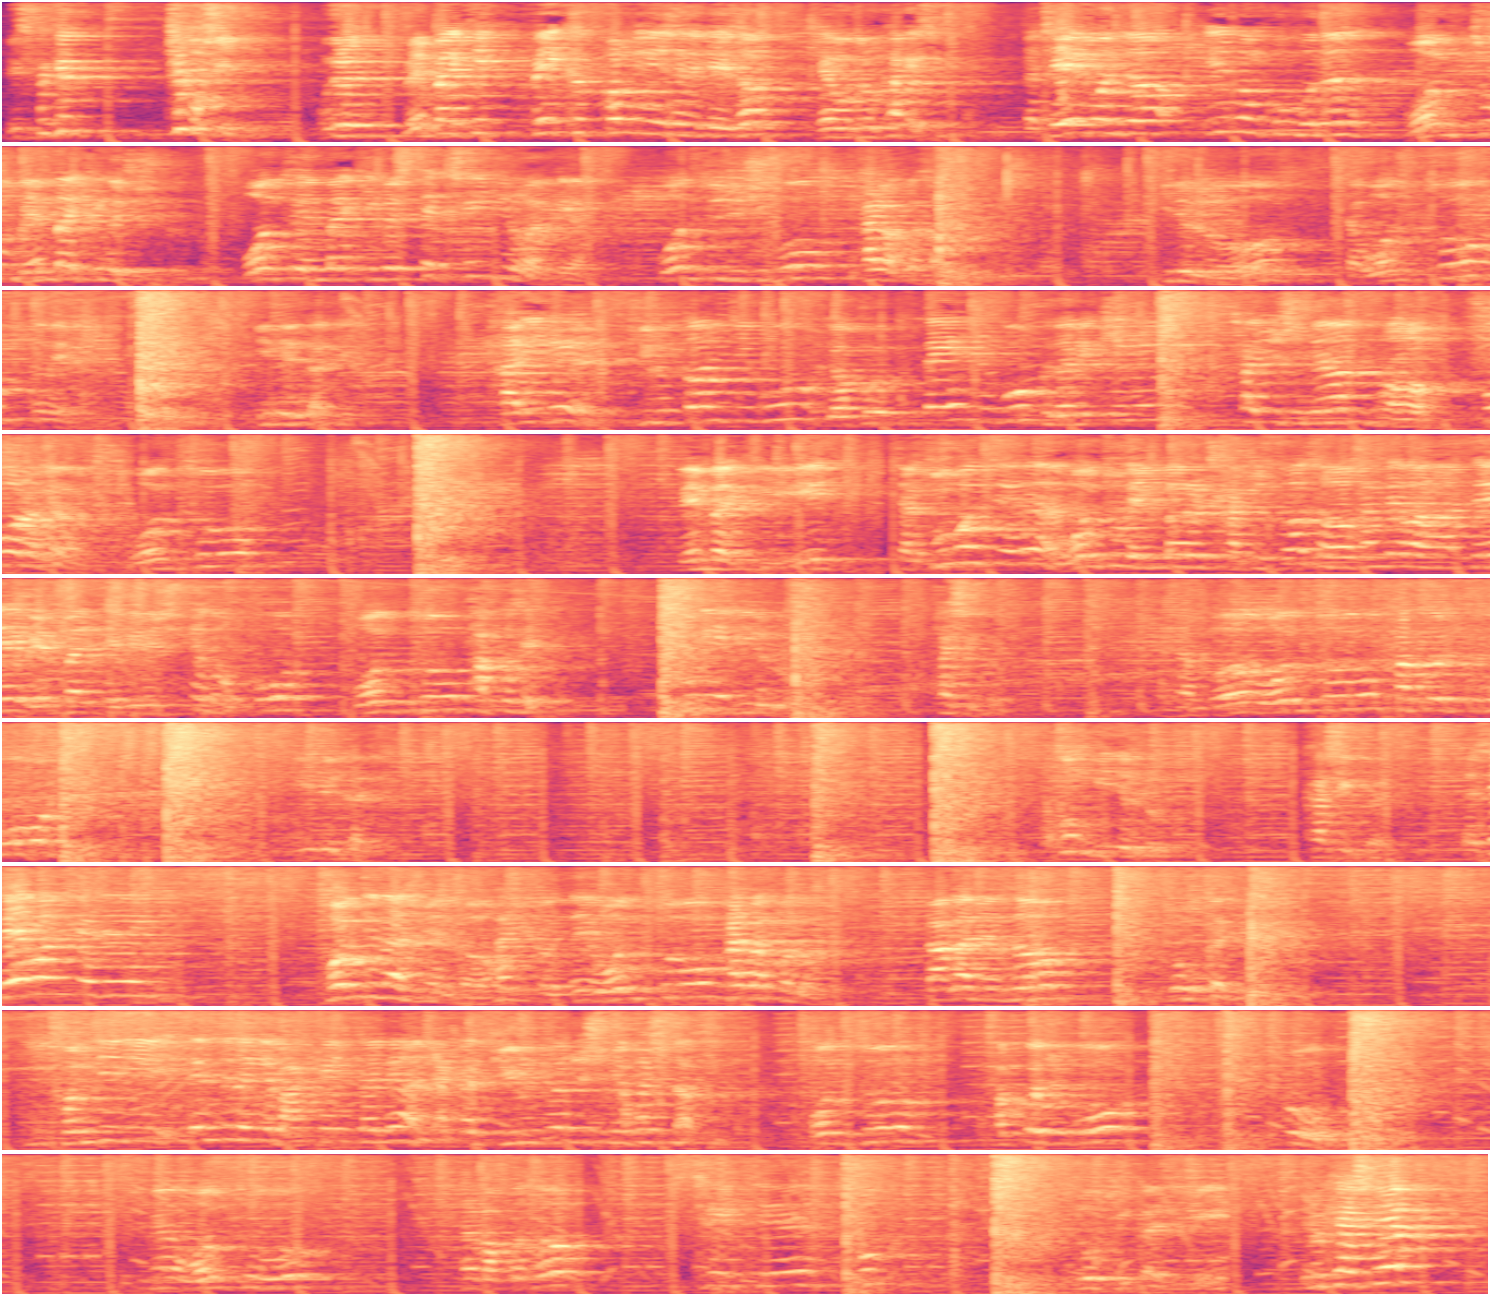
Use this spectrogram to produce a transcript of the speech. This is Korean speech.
리스펙트 킥복싱! 오늘은 왼발 킥 페이크 컴비네이션에 대해서 배워보도록 하겠습니다. 자, 제일 먼저 1번 콤보는 원투 왼발 킥을 주시고 원투 왼발 킥을 스텝 체인지로 갈게요. 원투 주시고 발 바꿔서 미들로 자 원투 그다음에 미들까지 다리를 뒤로 던지고 옆으로 빼주고 그 다음에 킥을 차주시면 더 수월하게 나옵니다. 원투 왼발 킥. 자, 두 번째는 원투 왼발을 자주 써서 상대방한테 왼발 대비를 시켜놓고 원투 바꿔 세트. 두개 미들로 하시고. 다시 한번 원투 바꿔주고 미들까지. 통 미들로 가시고요. 자, 세 번째는 전진하시면서 하실 건데 원투 팔 바꿔서 나가면서 요거까지. 이 전진이 샌드백에 막혀 있다면 약간 뒤로 빼주시면 훨씬 낫습니다. 원투 바꿔주고 또 보시면 원투 잘 바꿔서 스트레이트 훅 로우킥까지 이렇게 하시면.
